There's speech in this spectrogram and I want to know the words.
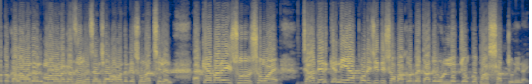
গতকাল আমাদের মাওলানা গাজীউল হাসান সাহেব আমাদেরকে শোনাচ্ছিলেন। একেবারেই শুরুর সময় যাদেরকে নিয়ে পরিচিতি সভা করবে তাদের উল্লেখযোগ্য পাঁচ, সাত জনই নাই।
